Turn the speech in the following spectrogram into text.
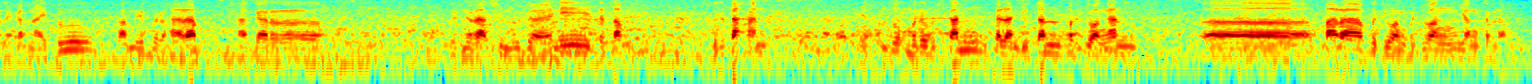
Oleh karena itu kami berharap agar generasi muda ini tetap bertahan ya, untuk meneruskan kelanjutan perjuangan eh, para pejuang-pejuang yang terdahulu.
